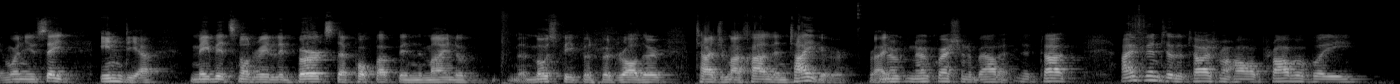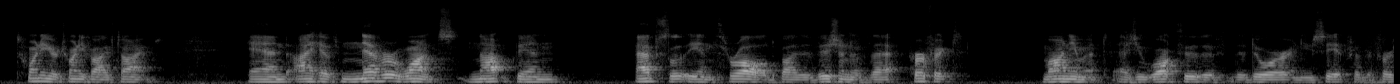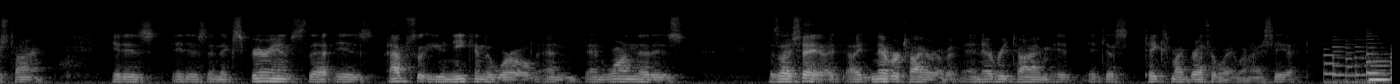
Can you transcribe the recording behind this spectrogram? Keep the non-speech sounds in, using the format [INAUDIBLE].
And when you say India, maybe it's not really birds that pop up in the mind of most people, but rather Taj Mahal and tiger, right? No, no question about it. it ta- I've been to the Taj Mahal probably 20 or 25 times, and I have never once not been absolutely enthralled by the vision of that perfect monument as you walk through the, the door and you see it for the first time. It is, it is an experience that is absolutely unique in the world and, and one that is, as I say, I, I never tire of it. And every time it, it just takes my breath away when I see it.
